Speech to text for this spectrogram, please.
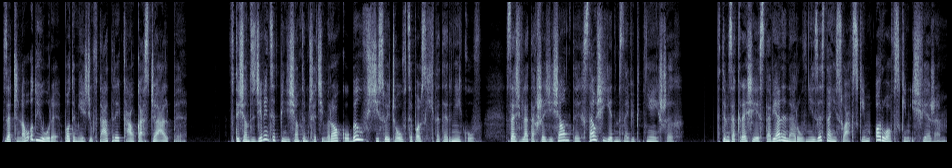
Zaczynał od Jury, potem jeździł w Tatry, Kaukaz czy Alpy. W 1953 roku był w ścisłej czołówce polskich taterników, zaś w latach 60. stał się jednym z najwybitniejszych. W tym zakresie jest stawiany na równi ze Stanisławskim, Orłowskim i Świeżem.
